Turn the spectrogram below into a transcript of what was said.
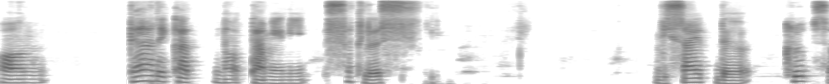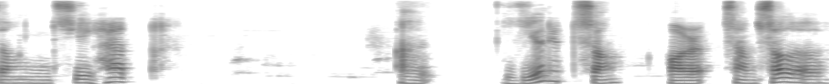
on Dareka no Tameni Settlers beside the group song she had a unit song or some solo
